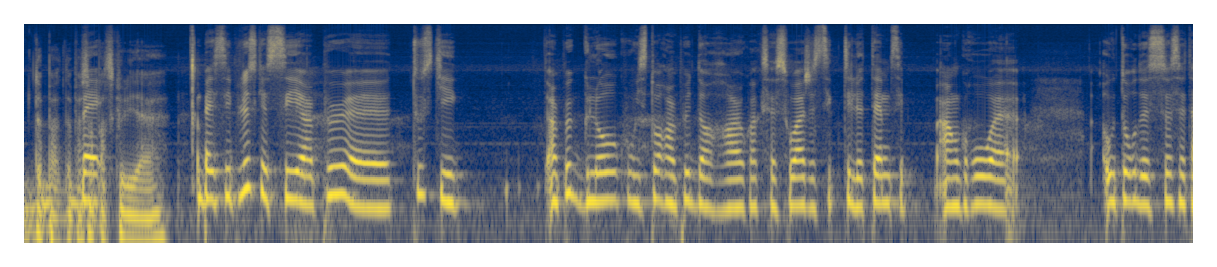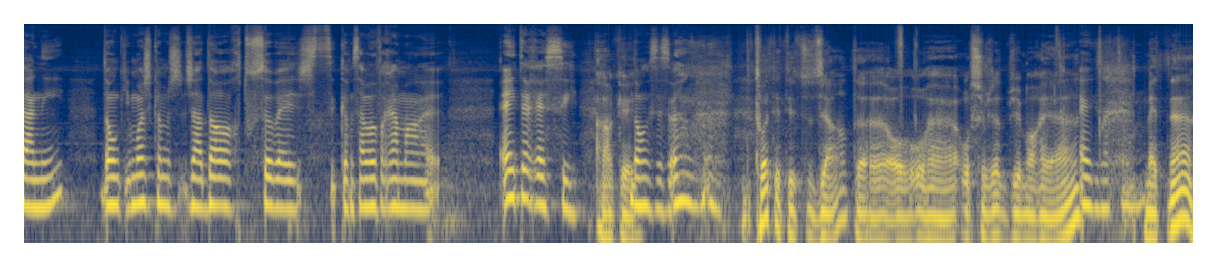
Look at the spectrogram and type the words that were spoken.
de, façon Ben, particulière? Ben, c'est plus que c'est un peu tout ce qui est un peu glauque ou histoire un peu d'horreur, quoi que ce soit. Je sais que le thème, c'est en gros autour de ça cette année. Donc, moi, comme j'adore tout ça, ben, comme ça m'a vraiment euh, intéressée. Ah. Donc, c'est ça. Toi, tu es étudiante euh, au, euh, au Sujet de Vieux-Montréal. Exactement. Maintenant,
